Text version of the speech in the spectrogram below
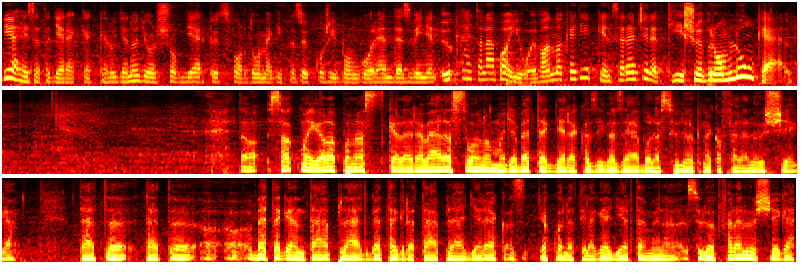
Mi a helyzet a gyerekekkel? Ugye nagyon sok gyerkőc fordul meg itt az Ökkozsi Bongó rendezvényen. Ők általában jól vannak egyébként? Szerencsére később romlunk el? Hát a szakmai alapon azt kell erre válaszolnom, hogy a beteg gyerek az igazából a szülőknek a felelőssége. Tehát, tehát a betegen táplált, betegre táplált gyerek az gyakorlatilag egyértelműen a szülők felelőssége.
